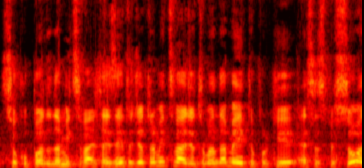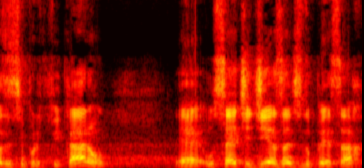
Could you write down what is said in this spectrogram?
se ocupando da mitzvah, está isento de outra mitzvah, de outro mandamento, porque essas pessoas se purificaram é, os sete dias antes do Pesach,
